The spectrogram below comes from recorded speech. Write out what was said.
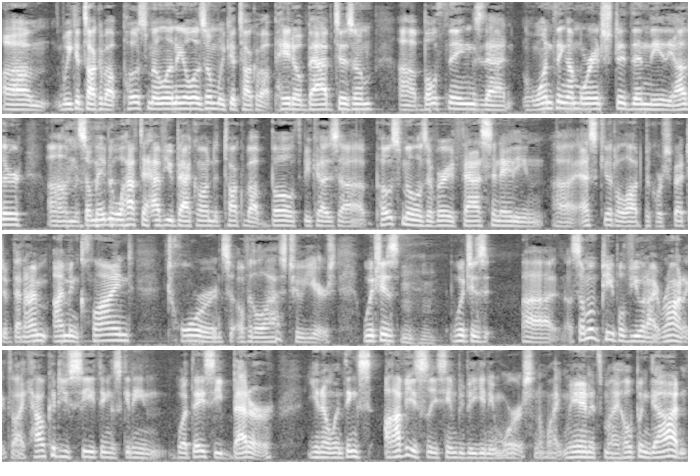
Um, we could talk about postmillennialism. We could talk about paedo baptism. Uh, both things that one thing I'm more interested than the, the other. Um, so maybe we'll have to have you back on to talk about both because uh, postmill is a very fascinating uh, eschatological perspective that I'm I'm inclined towards over the last two years, which is which is uh, some of people view it ironic. Like, how could you see things getting what they see better? You know, when things obviously seem to be getting worse. And I'm like, man, it's my hope in God.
